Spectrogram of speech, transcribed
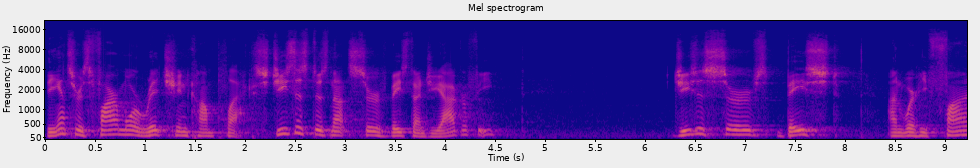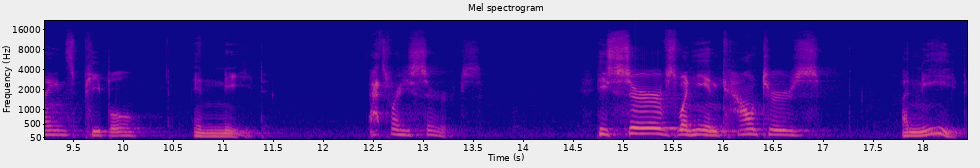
The answer is far more rich and complex. Jesus does not serve based on geography. Jesus serves based on where he finds people in need. That's where he serves. He serves when he encounters a need.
